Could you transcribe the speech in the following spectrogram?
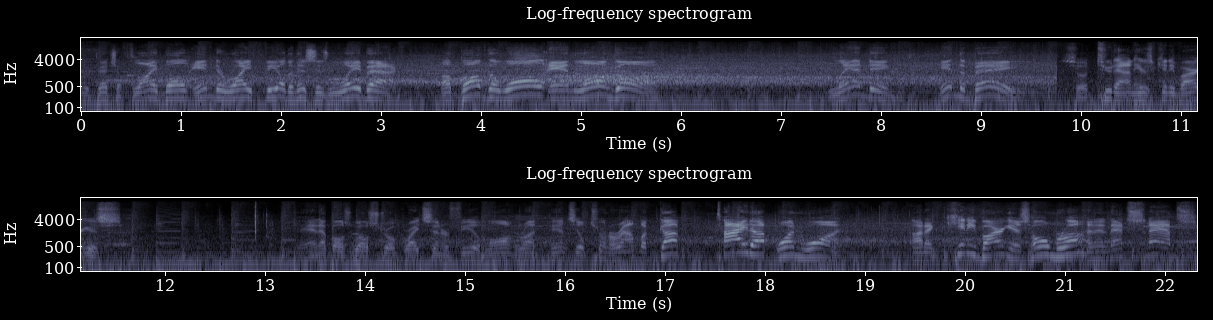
Good pitch, a fly ball into right field, and this is way back. Above the wall and long gone. Landing in the bay. So two down. Here's Kenny Vargas. And that ball's well stroked right center field. Long run Pence. He'll turn around, look up. Tied up 1 1 on a Kenny Vargas home run, and that snaps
